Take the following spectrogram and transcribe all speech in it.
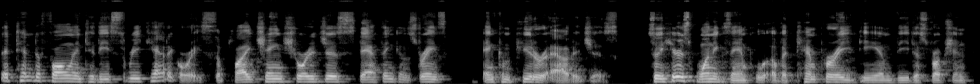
that tend to fall into these three categories supply chain shortages, staffing constraints, and computer outages. So here's one example of a temporary DMV disruption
